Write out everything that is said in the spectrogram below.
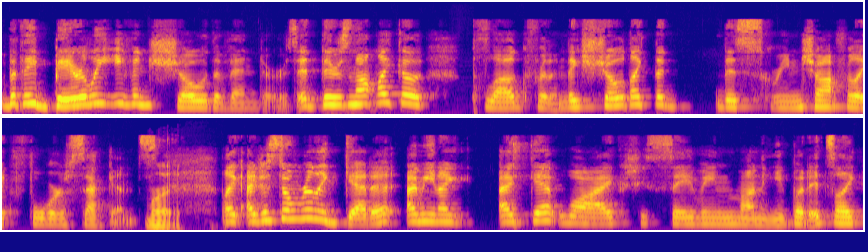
But they barely even show the vendors. It, there's not like a plug for them. They showed like the this screenshot for like 4 seconds. Right. like i just don't really get it i mean i i get why because she's saving money but it's like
